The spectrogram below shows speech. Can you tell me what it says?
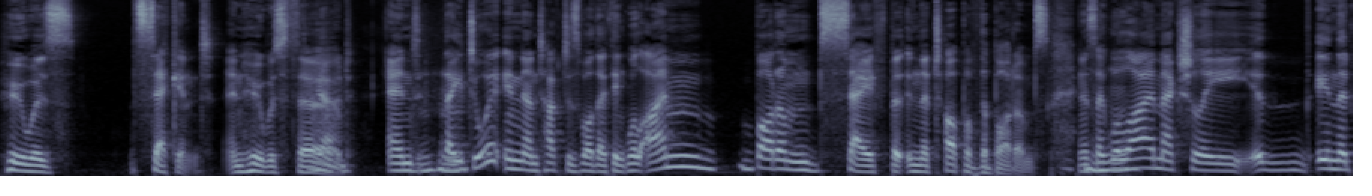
who was second and who was third. And mm-hmm. they do it in Untucked as well. They think, well, I'm bottom safe, but in the top of the bottoms. And it's like, well, mm-hmm. I'm actually in the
